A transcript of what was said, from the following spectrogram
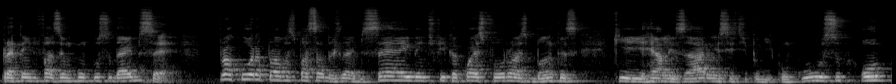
pretende fazer um concurso da EBSER. Procura provas passadas da EBSER, identifica quais foram as bancas que realizaram esse tipo de concurso, ou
